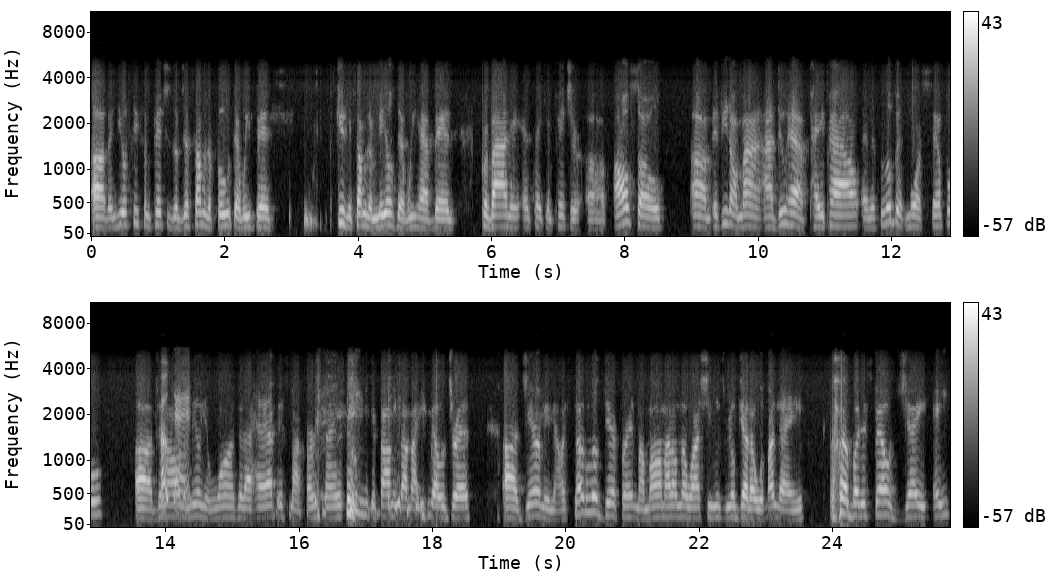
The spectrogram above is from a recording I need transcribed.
Uh, and you'll see some pictures of just some of the food that we've been, excuse me, some of the meals that we have been providing and taking picture of. Also, um, if you don't mind, I do have PayPal, and it's a little bit more simple uh, than okay. all the million ones that I have. It's my first name. you can find me by my email address uh, Jeremy. Now it's spelled a little different. My mom, I don't know why she was real ghetto with my name, but it's spelled J H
